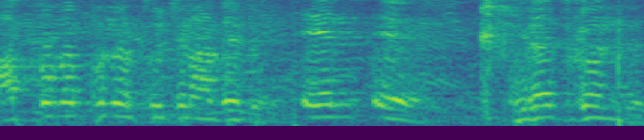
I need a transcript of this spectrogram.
आपको मैं पुनः सूचना दे दूँ। N A Dhirajganj.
